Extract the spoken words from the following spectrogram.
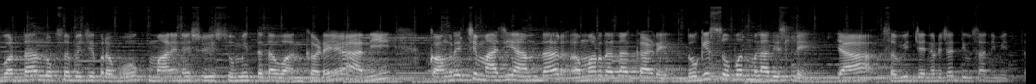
वर्धा लोकसभेचे प्रमुख माननीय श्री सुमितदादा वानखडे आणि काँग्रेसचे माजी आमदार अमरदादा काळे दोघेच सोबत मला दिसले या सव्वीस जानेवारीच्या दिवसानिमित्त.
